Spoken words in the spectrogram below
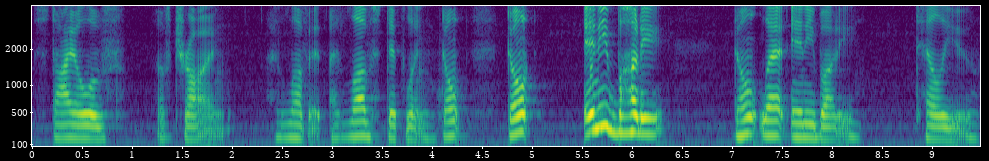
style of of drawing. I love it. I love stippling. Don't don't anybody don't let anybody tell you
